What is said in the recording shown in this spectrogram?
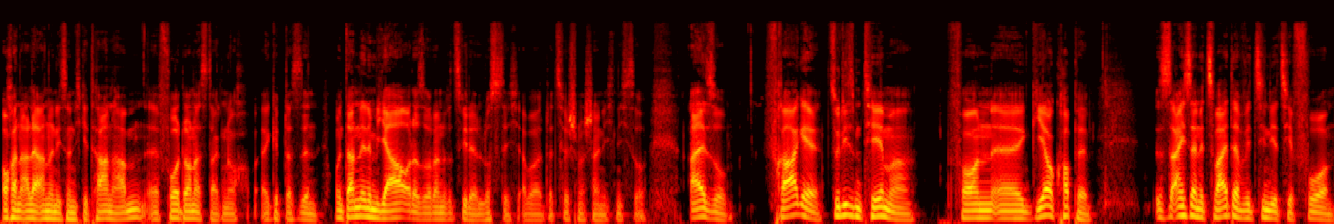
Auch an alle anderen, die es noch nicht getan haben. Äh, vor Donnerstag noch ergibt das Sinn. Und dann in einem Jahr oder so, dann wird es wieder lustig, aber dazwischen wahrscheinlich nicht so. Also, Frage zu diesem Thema von äh, Georg Hoppe. Es ist eigentlich seine zweite, aber wir ziehen jetzt hier vor.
